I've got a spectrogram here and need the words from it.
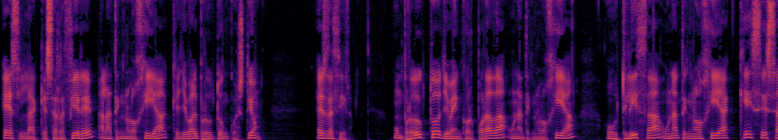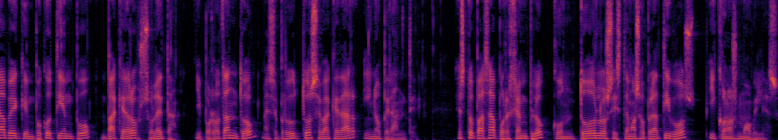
Es la que se refiere a la tecnología que lleva el producto en cuestión. Es decir, un producto lleva incorporada una tecnología o utiliza una tecnología que se sabe que en poco tiempo va a quedar obsoleta y por lo tanto ese producto se va a quedar inoperante. Esto pasa, por ejemplo, con todos los sistemas operativos y con los móviles.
